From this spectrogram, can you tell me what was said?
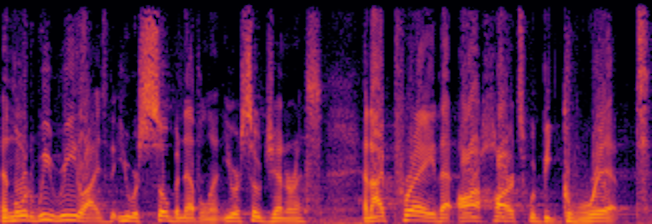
And Lord, we realize that you are so benevolent, you are so generous, and I pray that our hearts would be gripped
